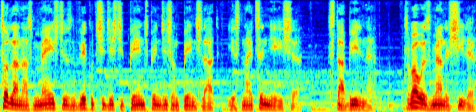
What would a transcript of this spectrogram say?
co dla nas mężczyzn w wieku 35-55 lat jest najcenniejsze. Stabilne, trwałe zmiany w sile,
